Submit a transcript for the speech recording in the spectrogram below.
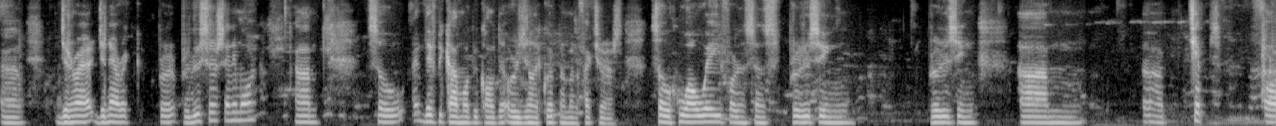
uh, gener- generic pr- producers anymore. Um, so they've become what we call the original equipment manufacturers. So huawei for instance producing producing um, uh, chips for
